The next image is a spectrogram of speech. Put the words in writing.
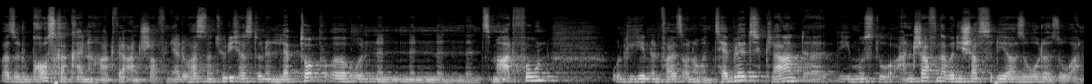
also du brauchst gar keine Hardware anschaffen. Ja? Du hast natürlich hast du einen Laptop äh, und einen, einen, einen Smartphone und gegebenenfalls auch noch ein Tablet. Klar, die musst du anschaffen, aber die schaffst du dir ja so oder so an.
